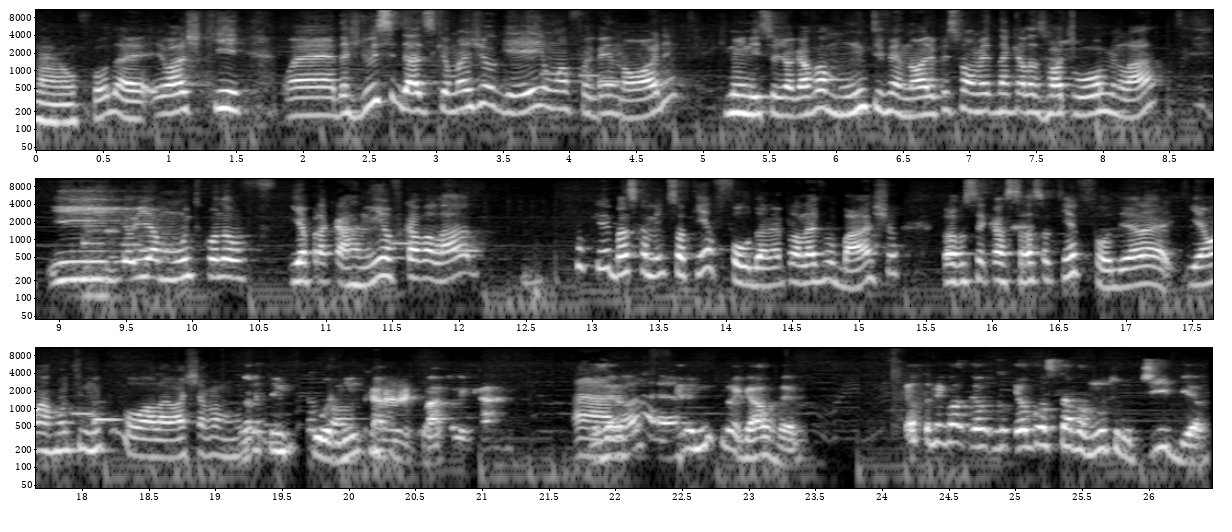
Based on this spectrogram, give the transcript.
Não, foda é. Eu acho que é, das duas cidades que eu mais joguei, uma foi Venore, que no início eu jogava muito em Venore, principalmente naquelas Hot Worm lá. E eu ia muito quando eu ia pra Carlinha, eu ficava lá porque basicamente só tinha folda, né? Pra level baixo, pra você caçar só tinha folda. E, era, e é uma hunt muito boa lá, eu achava muito. Agora tem muito Corinho, bom. cara, na 4 ali, cara. Ah, era- agora é. Era muito legal, velho. Eu também eu, eu gostava muito do Tibia,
